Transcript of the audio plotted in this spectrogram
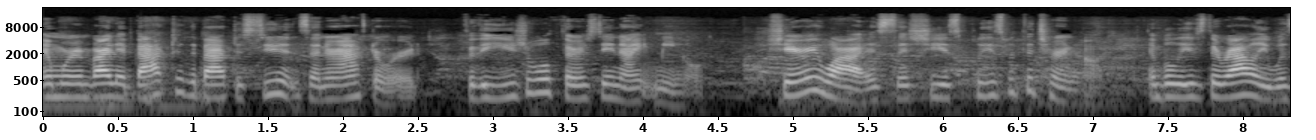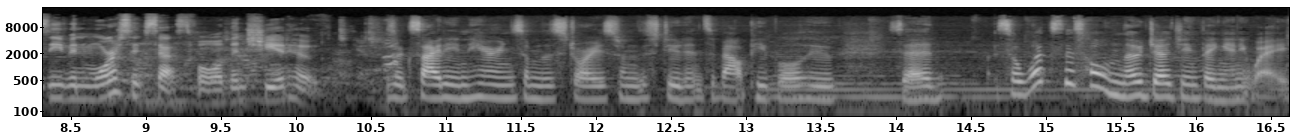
and were invited back to the Baptist Student Center afterward for the usual Thursday night meal. Sherry Wise says she is pleased with the turnout and believes the rally was even more successful than she had hoped. It was exciting hearing some of the stories from the students about people who said, So, what's this whole no judging thing anyway?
